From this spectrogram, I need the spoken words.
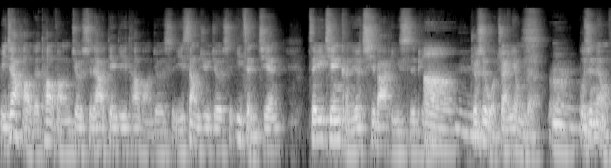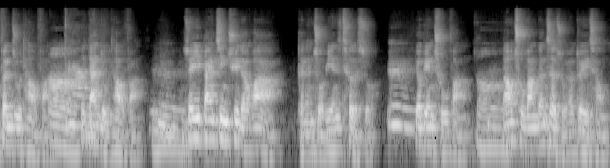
比较好的套房就是它有电梯套房，就是一上去就是一整间。这一间可能就七八平、十平，就是我专用的，嗯，不是那种分租套房，是单独套房，嗯，所以一般进去的话，可能左边是厕所，嗯，右边厨房，哦，然后厨房跟厕所要对冲，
